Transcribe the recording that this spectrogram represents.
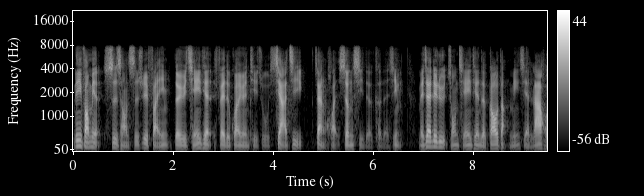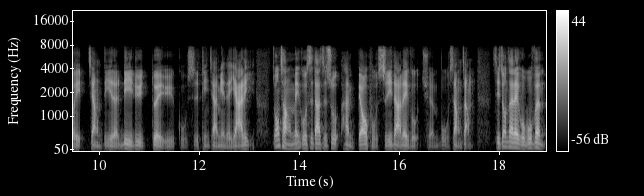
另一方面，市场持续反映对于前一天 Fed 官员提出夏季暂缓升息的可能性。美债利率从前一天的高档明显拉回，降低了利率对于股市评价面的压力。中场美股四大指数和标普十一大类股全部上涨，其中在类股部分，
